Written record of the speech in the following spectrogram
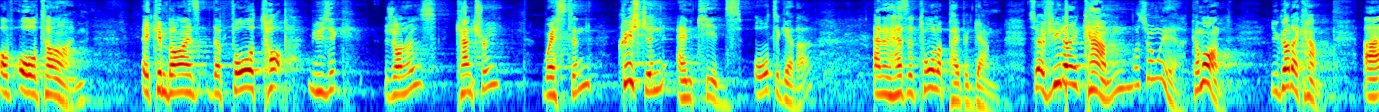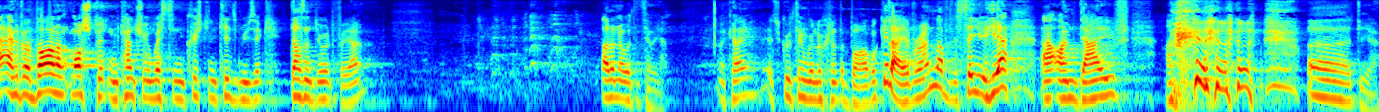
of all time. It combines the four top music genres country, western, Christian, and kids all together. And it has a toilet paper gun. So if you don't come, what's wrong with you? Come on. You've got to come. Uh, and if a violent mosh pit in country and western Christian kids music doesn't do it for you, I don't know what to tell you. Okay? It's a good thing we're looking at the Bible. G'day, everyone. Lovely to see you here. Uh, I'm Dave. oh, dear.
